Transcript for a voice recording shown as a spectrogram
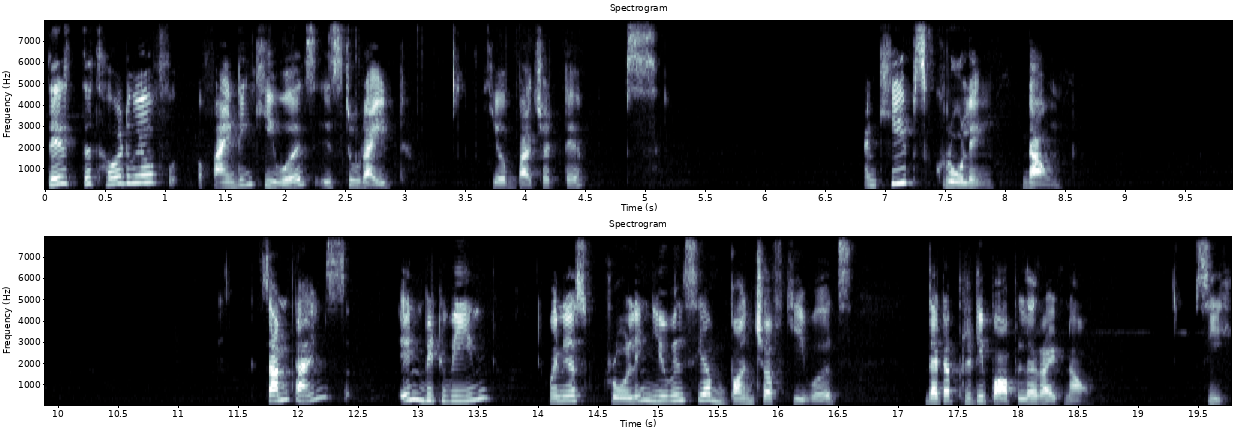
There's the third way of finding keywords is to write here budget tips and keep scrolling down. Sometimes in between when you're scrolling you will see a bunch of keywords that are pretty popular right now. See,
